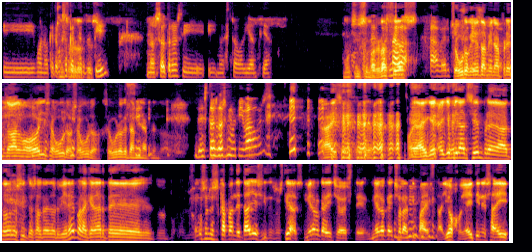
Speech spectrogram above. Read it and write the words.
Y bueno, queremos Muchas aprender gracias. de ti, nosotros y, y nuestra audiencia. Muchísimas Entonces, gracias. Pues nada, a ver, seguro ¿qué- que yo también aprendo algo hoy, seguro, seguro. Seguro que también Sí. aprendo algo. De estos dos motivados. Ay, sí, sí, sí. Oye, hay, que, hay que mirar siempre a todos los sitios alrededor bien, ¿eh? Para quedarte... Luego se nos escapan detalles y dices, hostias, mira lo que ha dicho este, mira lo que ha dicho la tipa esta. Y ojo, y ahí tienes ahí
